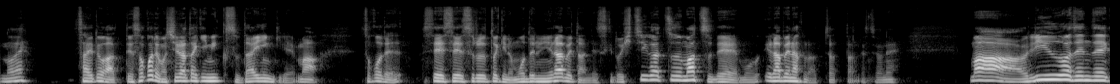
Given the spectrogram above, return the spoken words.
のね、サイトがあって、そこでも白滝ミックス大人気で、まあ、そこで生成する時のモデルに選べたんですけど、7月末でもう選べなくなっちゃったんですよね。まあ、理由は全然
